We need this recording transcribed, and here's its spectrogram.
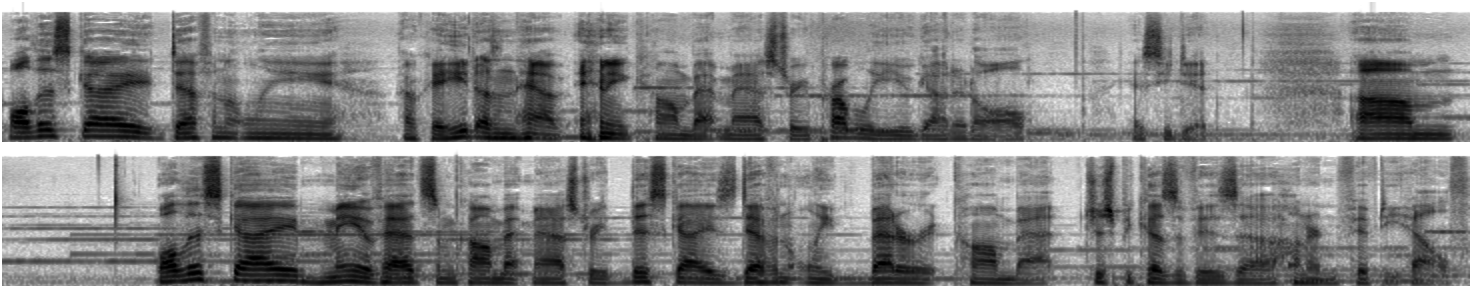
While this guy definitely, okay, he doesn't have any combat mastery. Probably you got it all. Yes, he did. Um, while this guy may have had some combat mastery, this guy is definitely better at combat just because of his uh, 150 health.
